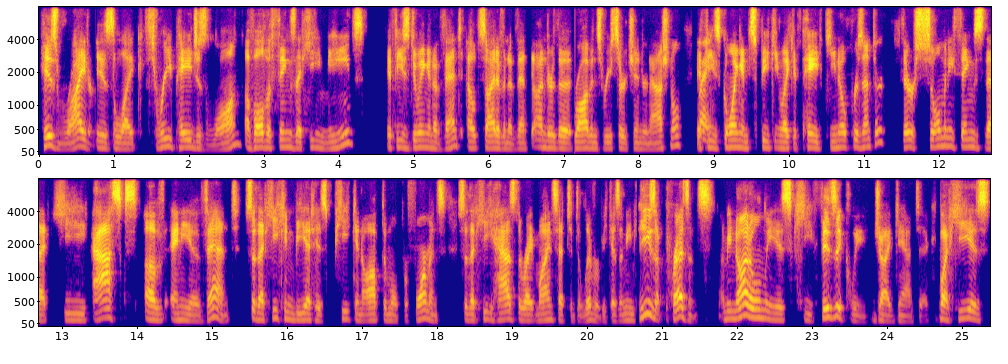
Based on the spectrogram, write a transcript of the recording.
his rider is like three pages long of all the things that he needs if he's doing an event outside of an event under the Robbins Research International, if right. he's going and speaking like a paid keynote presenter, there are so many things that he asks of any event so that he can be at his peak and optimal performance so that he has the right mindset to deliver. Because I mean, he's a presence. I mean, not only is he physically gigantic, but he is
